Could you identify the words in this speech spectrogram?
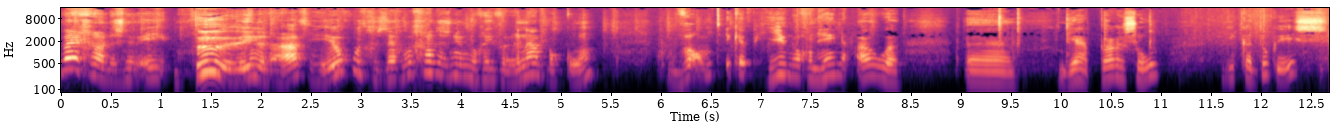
Wij gaan dus nu even, inderdaad, heel goed gezegd. We gaan dus nu nog even naar het balkon. Want ik heb hier nog een hele oude eh, ja, parasol. Die caduc is.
